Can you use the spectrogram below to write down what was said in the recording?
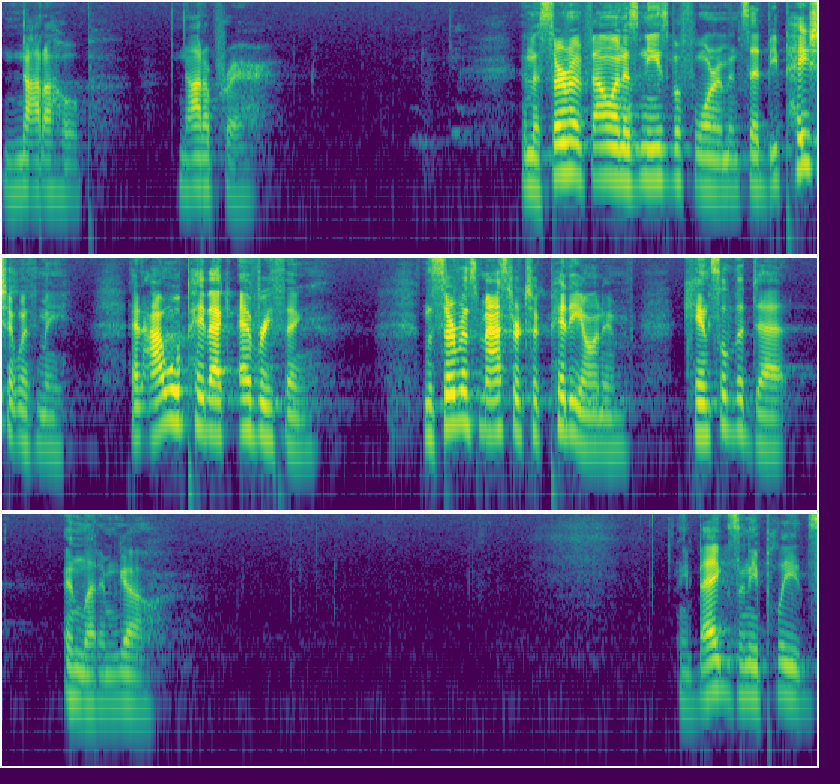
not a hope, not a prayer. And the servant fell on his knees before him and said, Be patient with me, and I will pay back everything. And the servant's master took pity on him, canceled the debt, and let him go. he begs and he pleads.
